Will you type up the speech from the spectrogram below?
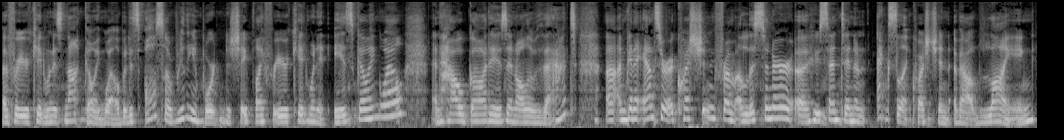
uh, for your kid when it's not going well, but it's also really important to shape life for your kid when it is going well and how God is in all of that. Uh, I'm going to answer a question from a listener uh, who sent in an excellent question about lying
